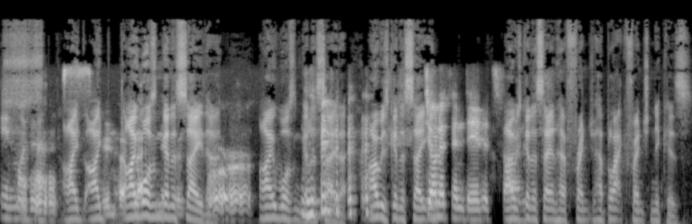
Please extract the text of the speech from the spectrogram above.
In my pants. I, I, I wasn't going to say that. I wasn't going to say that. I was going to say. Jonathan did. It's fine. I was going to say in her French, her black French knickers,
